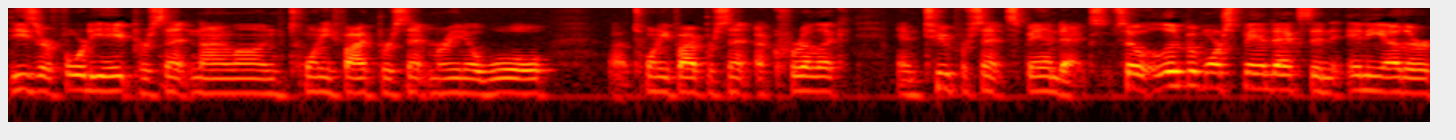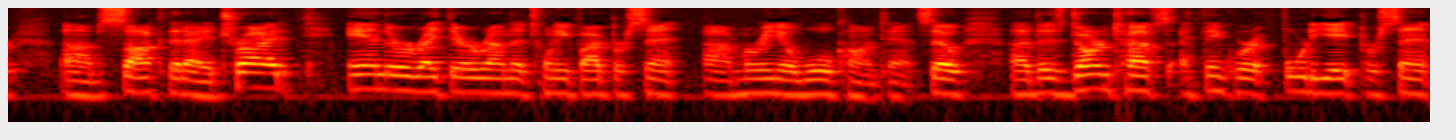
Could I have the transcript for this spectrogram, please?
These are 48% nylon, 25% merino wool, 25% uh, acrylic, and 2% spandex. So a little bit more spandex than any other um, sock that I had tried. And they're right there around the 25% uh, merino wool content. So uh, those darn toughs, I think we're at 48%.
